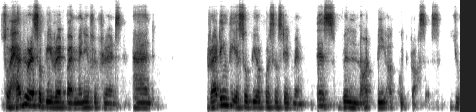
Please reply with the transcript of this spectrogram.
so have your sop read by many of your friends and writing the sop or person statement this will not be a quick process. You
